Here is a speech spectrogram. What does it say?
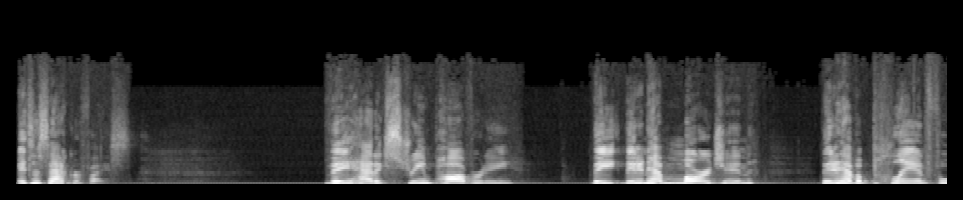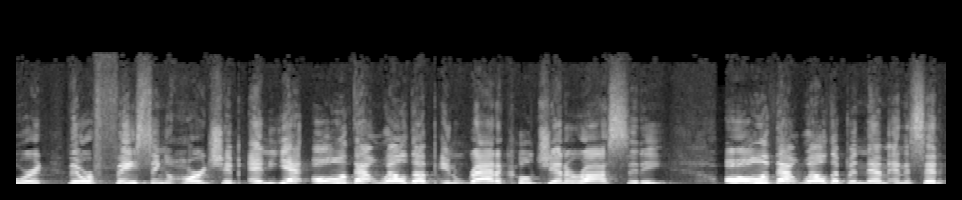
It's a sacrifice. They had extreme poverty, they, they didn't have margin, they didn't have a plan for it, they were facing hardship, and yet all of that welled up in radical generosity. All of that welled up in them, and it said,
